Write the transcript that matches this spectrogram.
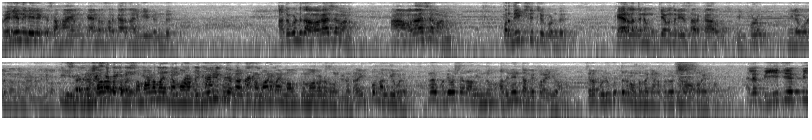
വലിയ നിലയിലേക്ക് സഹായം കേന്ദ്ര സർക്കാർ നൽകിയിട്ടുണ്ട്. അതുകൊണ്ട് ഇത് അവകാശമാണ്. ആ അവകാശമാണ് പ്രതീക്ഷിച്ചുകൊണ്ട് കേരളത്തിന്റെ മുഖ്യമന്ത്രിയും സർക്കാരും ഇപ്പോഴും നിലകൊള്ളുന്നു എന്നുള്ളതാണ് അതിന്റെ മെമ്മോറാണ്ടത്തിൽ സമാനമായ മെമ്മോറാണ്ടം യു ഡി എഫിന്റെ കാലത്ത് സമാനമായ മെമ്മോറാണ്ടം നൽകിയിട്ടുണ്ട് ഇപ്പോൾ നൽകിയ പോലെ. എന്നാൽ പ്രതിപക്ഷ നേതാവ് ഇന്നും അതിനെയും തള്ളി പറയുകയാണ്. ചില പുഴുകുത്തുകൾ ഉണ്ടെന്നൊക്കെയാണ് പ്രതിപക്ഷ നേതാവ് പറയുന്നത്. അല്ല ബി ജെ പി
